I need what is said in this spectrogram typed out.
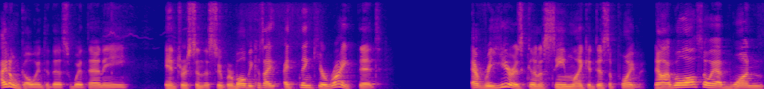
I don't go into this with any interest in the Super Bowl because I I think you're right that every year is going to seem like a disappointment. Now, I will also add one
